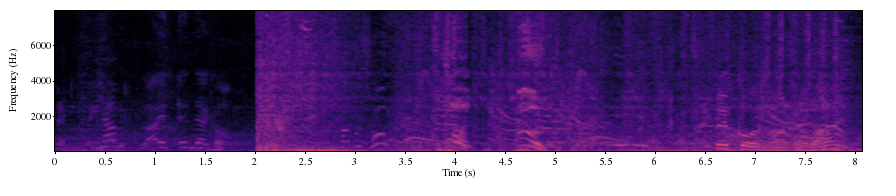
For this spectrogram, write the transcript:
Bleib in Deckung. Öko, no, no,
